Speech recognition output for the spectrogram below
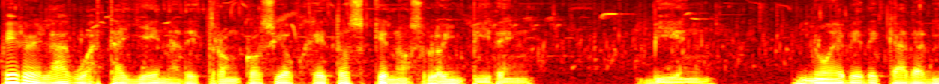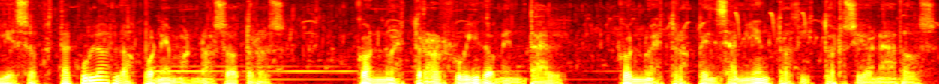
pero el agua está llena de troncos y objetos que nos lo impiden. Bien, nueve de cada diez obstáculos los ponemos nosotros con nuestro ruido mental, con nuestros pensamientos distorsionados.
